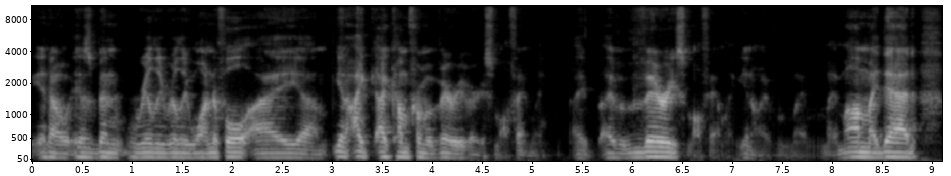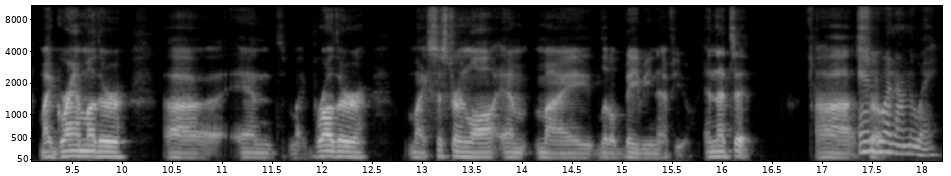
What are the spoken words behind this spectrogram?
you know has been really really wonderful. I um, you know I, I come from a very very small family. I, I have a very small family. You know, I my, my mom, my dad, my grandmother uh, and my brother, my sister in law, and my little baby nephew, and that's it. Uh, and so, one on the way.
